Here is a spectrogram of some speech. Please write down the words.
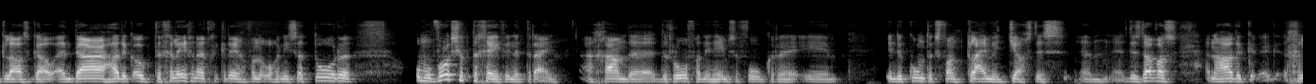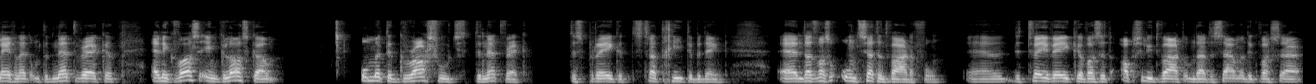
Glasgow. En daar had ik ook de gelegenheid gekregen van de organisatoren om een workshop te geven in de trein. Aangaande de rol van inheemse volkeren in in de context van climate justice. Eh, dus dat was, en dan had ik gelegenheid om te netwerken. En ik was in Glasgow om met de grassroots te netwerken, te spreken, strategie te bedenken. En dat was ontzettend waardevol. Uh, de twee weken was het absoluut waard om daar te zijn, want ik was daar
